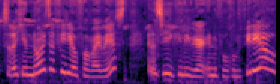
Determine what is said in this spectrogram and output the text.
Zodat je nooit een video van mij mist. En dan zie ik jullie weer in de volgende video.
